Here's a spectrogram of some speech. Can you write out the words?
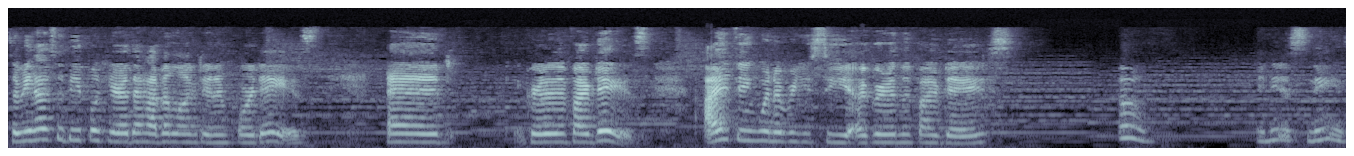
So we have some people here that haven't logged in in four days. And greater than five days. I think whenever you see a greater than five days, oh, I need to sneeze.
